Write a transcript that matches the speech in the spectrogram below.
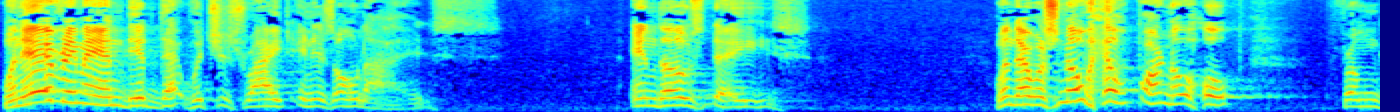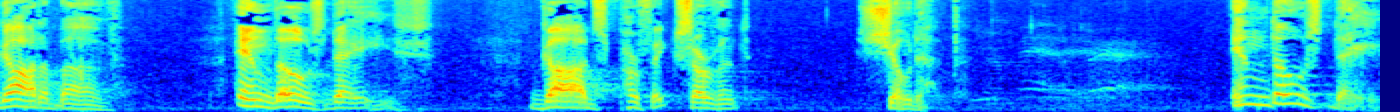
when every man did that which is right in his own eyes, in those days when there was no help or no hope from God above. In those days, God's perfect servant showed up. In those days,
